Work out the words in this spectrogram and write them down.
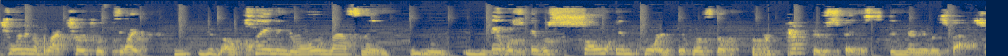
Joining a black church was like, you know, claiming your own last name. Mm-hmm. Mm-hmm. It was it was so important. It was the, the protective space in many respects.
